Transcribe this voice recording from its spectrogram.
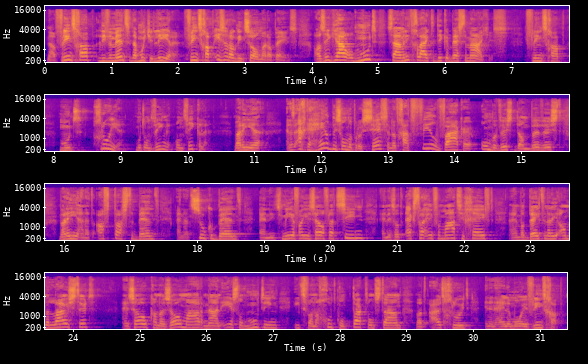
Nou, vriendschap, lieve mensen, dat moet je leren. Vriendschap is er ook niet zomaar opeens. Als ik jou ontmoet, zijn we niet gelijk de dikke beste maatjes. Vriendschap moet groeien, moet ontwikkelen. Waarin je dat is eigenlijk een heel bijzonder proces en dat gaat veel vaker onbewust dan bewust, waarin je aan het aftasten bent en aan het zoeken bent en iets meer van jezelf laat zien en eens wat extra informatie geeft en wat beter naar die ander luistert. En zo kan er zomaar na een eerste ontmoeting iets van een goed contact ontstaan, wat uitgroeit in een hele mooie vriendschap.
